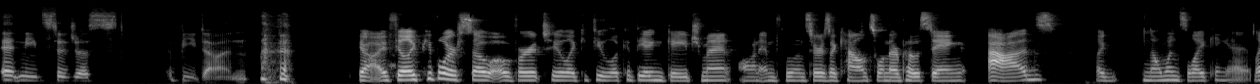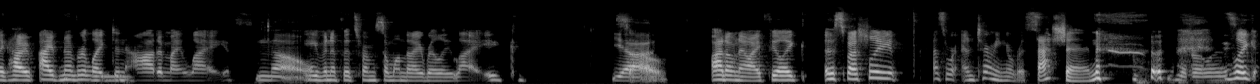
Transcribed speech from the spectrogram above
it needs to just be done. Yeah, I feel like people are so over it too. Like if you look at the engagement on influencers' accounts when they're posting ads, like no one's liking it. Like I've I've never liked an Mhm. ad in my life, no. even if it's from someone that I really like. Yeah. So, I don't know. I feel like, especially as we're entering a recession, it's like,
